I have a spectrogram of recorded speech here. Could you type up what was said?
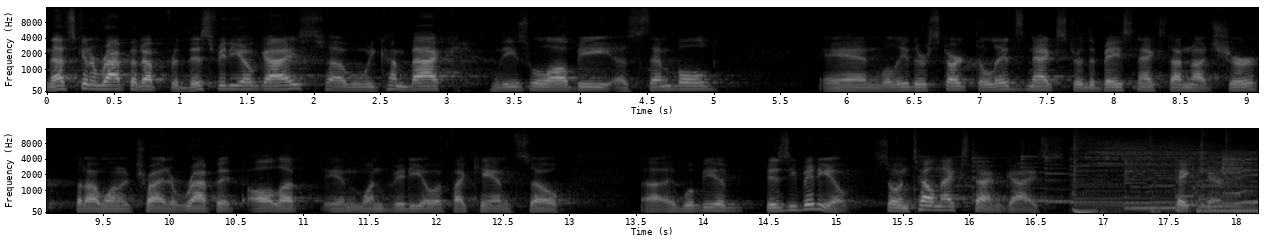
that's going to wrap it up for this video, guys. Uh, when we come back, these will all be assembled and we'll either start the lids next or the base next, I'm not sure, but I want to try to wrap it all up in one video if I can. So uh, it will be a busy video. So until next time, guys, take care.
